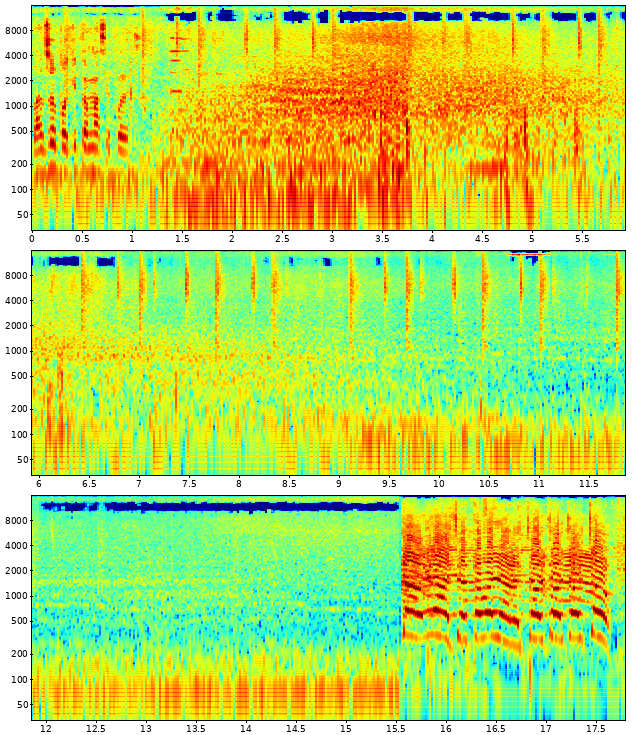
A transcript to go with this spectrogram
Avanza un poquito más si puedes. Chao, gracias, hasta mañana. Chao, chao, chao, chao.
